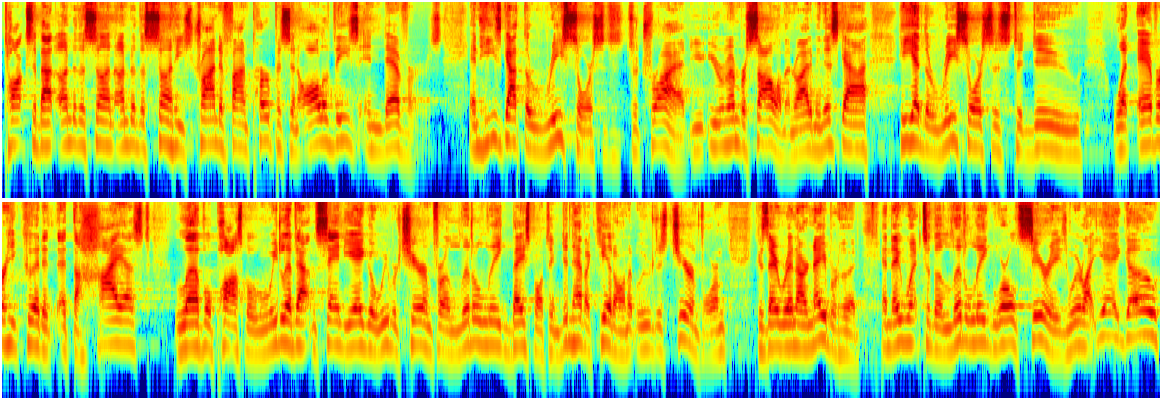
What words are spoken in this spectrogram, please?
talks about under the sun, under the sun. He's trying to find purpose in all of these endeavors. And he's got the resources to try it. You, you remember Solomon, right? I mean, this guy, he had the resources to do whatever he could at, at, the highest level possible. When we lived out in San Diego, we were cheering for a little league baseball team. Didn't have a kid on it, we were just cheering for them because they were in our neighborhood. And they went to the Little League World Series. And we were like, yay, go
